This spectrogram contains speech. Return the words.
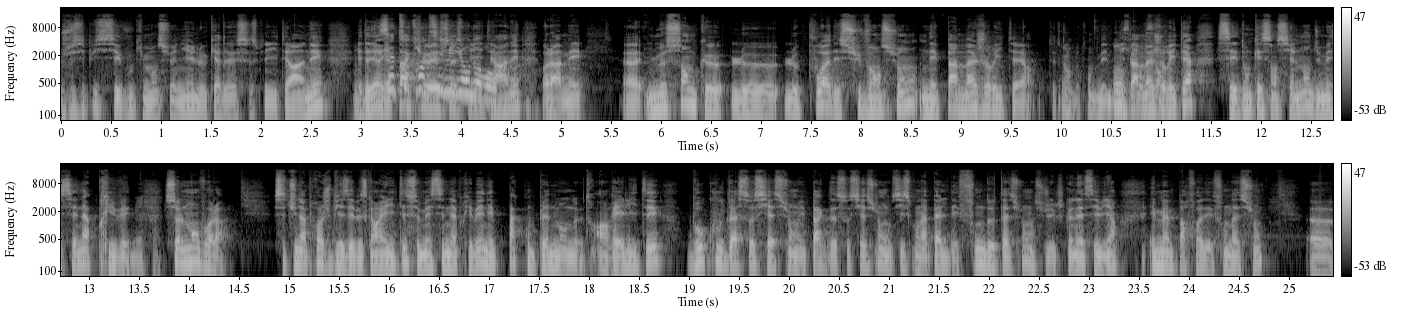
je ne sais plus si c'est vous qui mentionniez le cas de SOS Méditerranée. Et d'ailleurs, il n'y a pas que SOS Méditerranée. Voilà, mais euh, il me semble que le, le poids des subventions n'est pas majoritaire. Peut-être je me trompe, mais n'est pas majoritaire. C'est donc essentiellement du mécénat privé. Seulement, voilà. C'est une approche biaisée, parce qu'en réalité, ce mécénat privé n'est pas complètement neutre. En réalité, beaucoup d'associations, et pas que d'associations, aussi ce qu'on appelle des fonds de dotation, un sujet que je connaissais bien, et même parfois des fondations, euh,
